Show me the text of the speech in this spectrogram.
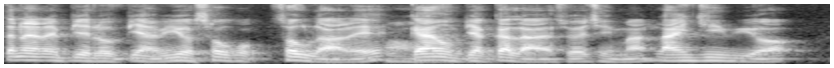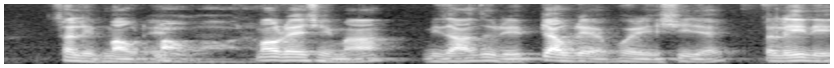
တနက်နဲ့ပြည့်လို့ပြန်ပြီးတော့ဆုတ်ဆုတ်လာတယ်ကန်းကိုပြန်ကတ်လာတယ်ဆိုတဲ့အချိန်မှာလှိုင်းကြီးပြီးတော့ဆက်လေမှောက်တယ်မှောက်ပါတော့မှောက်တဲ့အချိန်မှာမိသားစုတွေပျောက်တဲ့အဖွဲ့တွေရှိတယ်ကလေးတွေ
